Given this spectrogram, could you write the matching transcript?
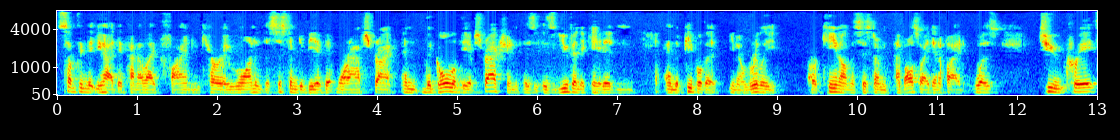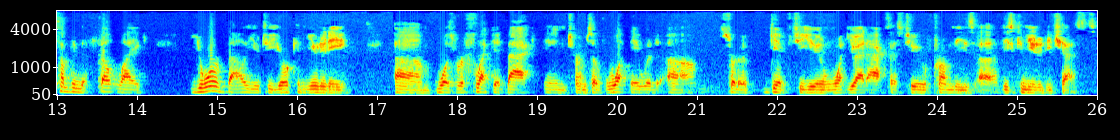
something that you had to kind of like find and carry. We wanted the system to be a bit more abstract, and the goal of the abstraction is, is you've indicated, and, and the people that you know really are keen on the system have also identified was to create something that felt like your value to your community um, was reflected back in terms of what they would um, sort of give to you and what you had access to from these uh, these community chests,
